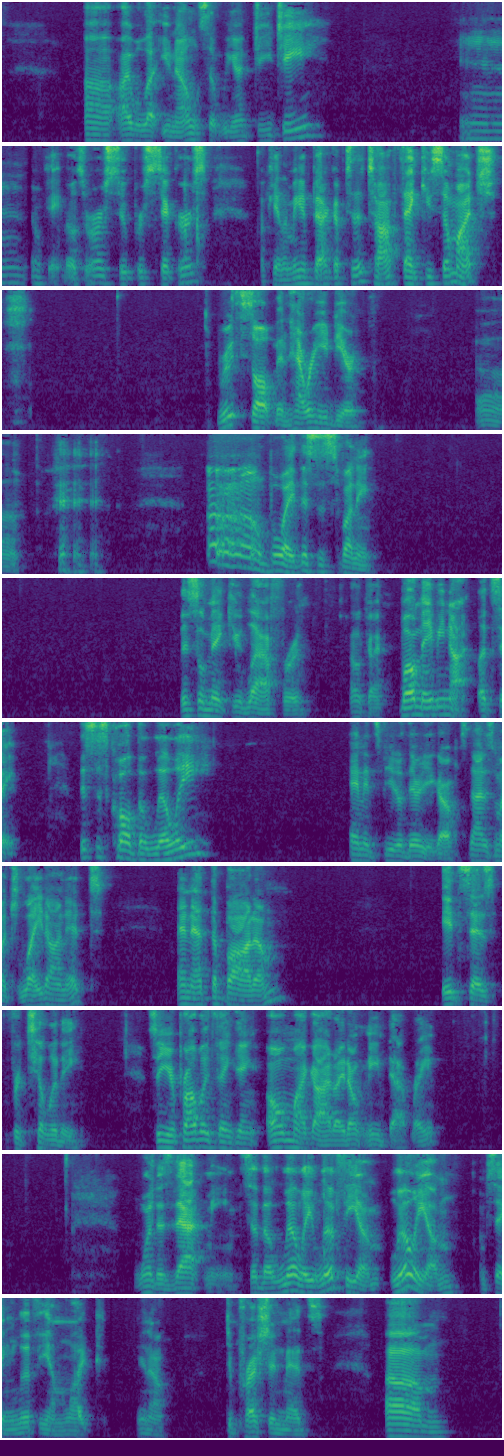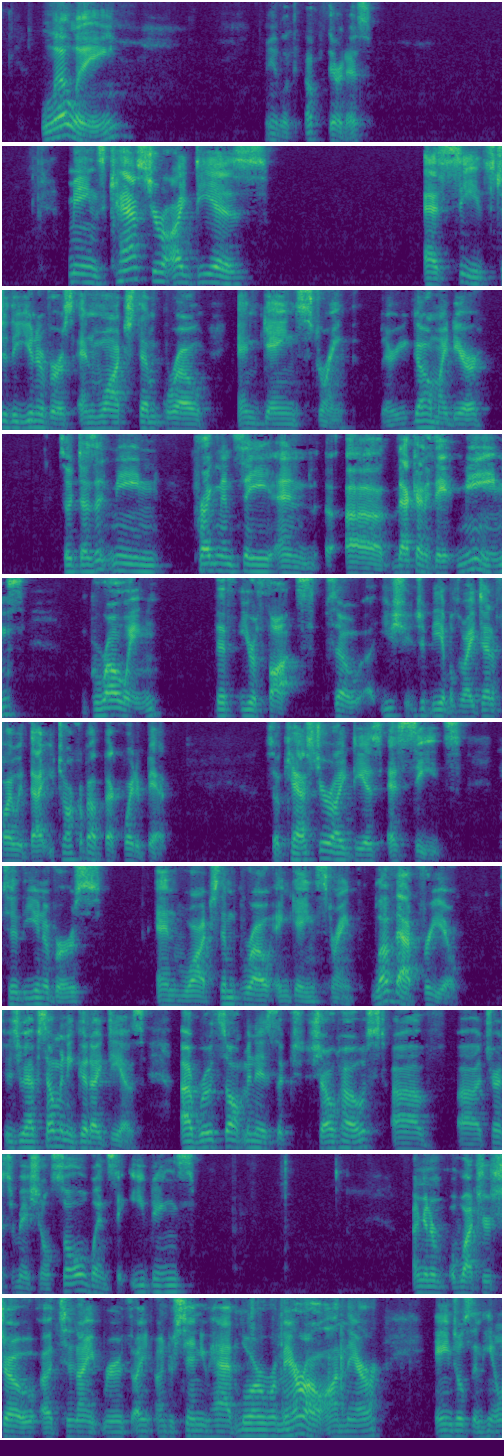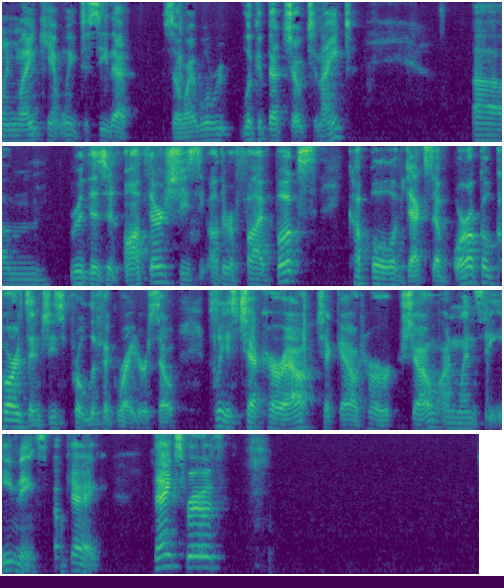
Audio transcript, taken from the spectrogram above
uh, I will let you know. So we got Gigi. And okay, those are our super stickers. Okay, let me get back up to the top. Thank you so much. Ruth Saltman, how are you, dear? Uh, oh boy, this is funny. This will make you laugh for okay. Well, maybe not. Let's see. This is called the Lily and it's beautiful. There you go. It's not as much light on it. And at the bottom, it says fertility. So you're probably thinking, oh my God, I don't need that, right? What does that mean? So the lily, lithium, lilium, I'm saying lithium like, you know, depression meds. Um, lily, let me look up, oh, there it is. Means cast your ideas as seeds to the universe and watch them grow and gain strength. There you go, my dear. So it doesn't mean pregnancy and uh, that kind of thing. It means growing the, your thoughts. So uh, you should, should be able to identify with that. You talk about that quite a bit. So cast your ideas as seeds to the universe and watch them grow and gain strength. Love that for you because you have so many good ideas. Uh, Ruth Saltman is the show host of uh, Transformational Soul Wednesday evenings. I'm going to watch your show uh, tonight, Ruth. I understand you had Laura Romero on there, Angels and Healing Light. Can't wait to see that. So I will re- look at that show tonight. Um, Ruth is an author. She's the author of five books couple of decks of oracle cards and she's prolific writer. So please check her out. Check out her show on wednesday evenings. Okay. Thanks ruth.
